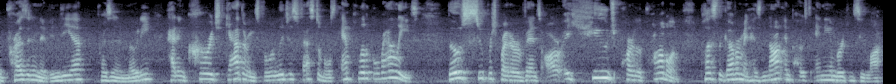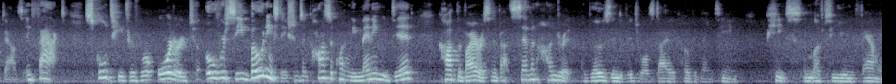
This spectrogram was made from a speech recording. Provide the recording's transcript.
the president of India, President Modi, had encouraged gatherings for religious festivals and political rallies. Those super spreader events are a huge part of the problem. Plus, the government has not imposed any emergency lockdowns. In fact, school teachers were ordered to oversee voting stations, and consequently, many who did caught the virus, and about 700 of those individuals died of COVID 19. Peace and love to you and your family.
